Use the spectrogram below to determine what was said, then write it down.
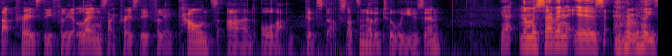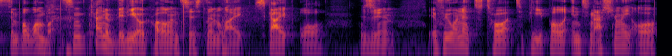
that creates the affiliate links, that creates the affiliate counts, and all that good stuff. So, that's another tool we're using. Yeah, number seven is a really simple one, but some kind of video calling system like Skype or Zoom. If we wanted to talk to people internationally or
